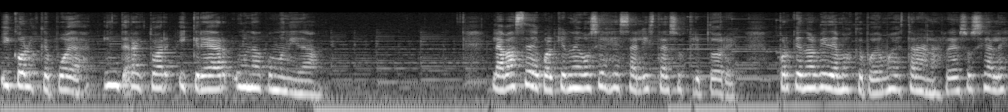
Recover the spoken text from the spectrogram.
y con los que puedas interactuar y crear una comunidad. La base de cualquier negocio es esa lista de suscriptores, porque no olvidemos que podemos estar en las redes sociales,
